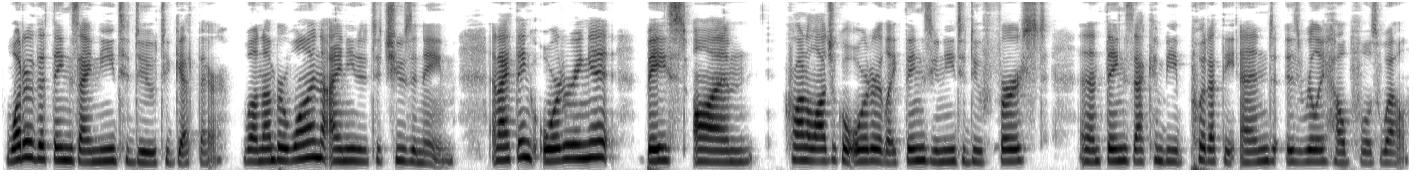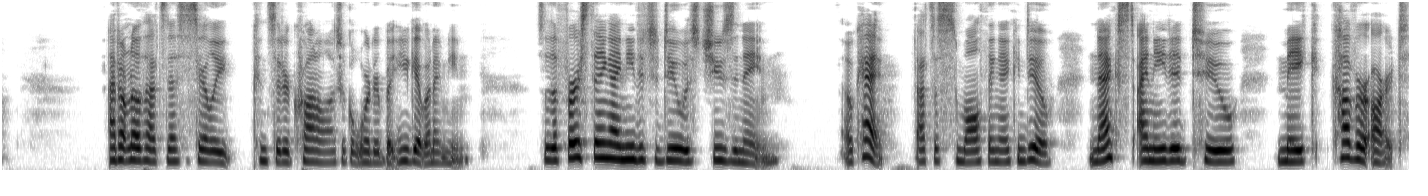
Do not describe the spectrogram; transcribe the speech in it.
What are the things I need to do to get there? Well, number one, I needed to choose a name. And I think ordering it based on chronological order, like things you need to do first and then things that can be put at the end, is really helpful as well. I don't know if that's necessarily considered chronological order, but you get what I mean. So the first thing I needed to do was choose a name. Okay, that's a small thing I can do. Next, I needed to make cover art.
